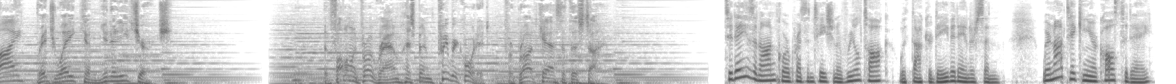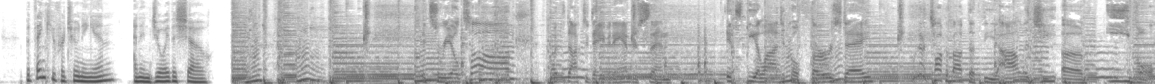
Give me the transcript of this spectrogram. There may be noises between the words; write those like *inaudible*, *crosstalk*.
By Bridgeway Community Church. The following program has been pre recorded for broadcast at this time. Today is an encore presentation of Real Talk with Dr. David Anderson. We're not taking your calls today, but thank you for tuning in and enjoy the show. It's Real Talk with Dr. David Anderson. It's Theological Thursday. We're going to talk about the theology of evil.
